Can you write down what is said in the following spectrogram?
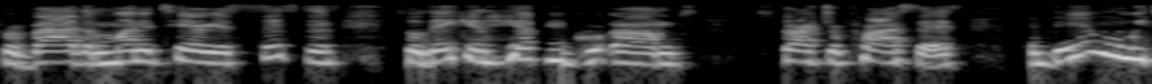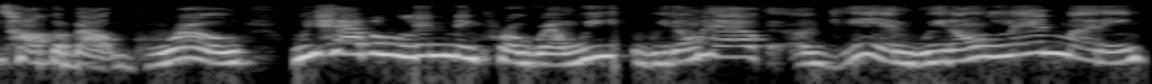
provide the monetary assistance so they can help you um, start your process. And then when we talk about grow, we have a lending program. We we don't have again, we don't lend money,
